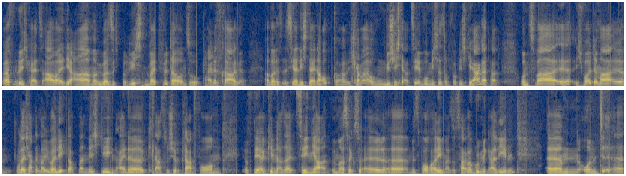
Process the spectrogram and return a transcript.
Öffentlichkeitsarbeit, ja, mal über sich berichten bei Twitter und so, keine Frage. Aber das ist ja nicht deine Aufgabe. Ich kann mal auch eine Geschichte erzählen, wo mich das auch wirklich geärgert hat. Und zwar, äh, ich wollte mal, oder ich hatte mal überlegt, ob man nicht gegen eine klassische Plattform, auf der Kinder seit zehn Jahren immer sexuell äh, Missbrauch erleben, also Cybergrooming erleben, ähm, und äh,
